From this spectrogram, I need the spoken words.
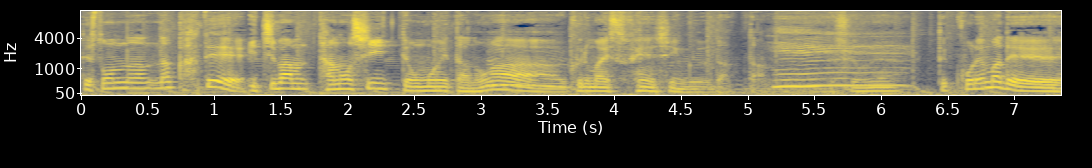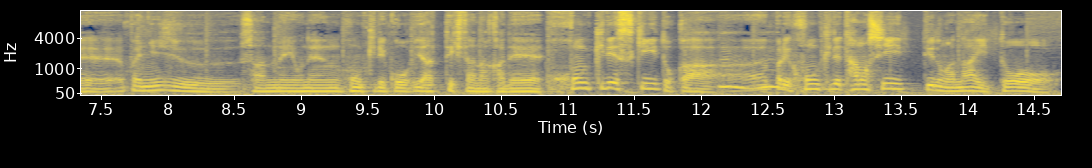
でそんな中で一番楽しいって思えたのが車椅子フェンシングだったんですよね。でこれまでやっぱり23年4年本気でこうやってきた中で本気で好きとか、やっぱり本気で楽しいっていうのがないと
